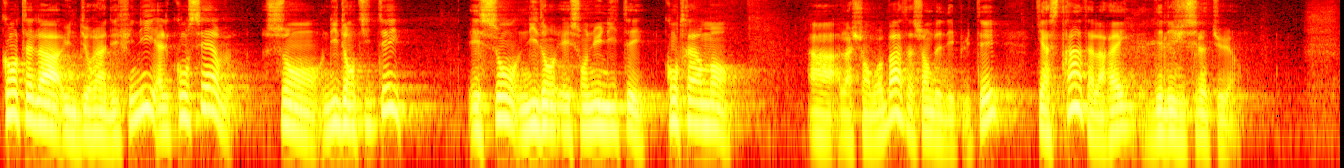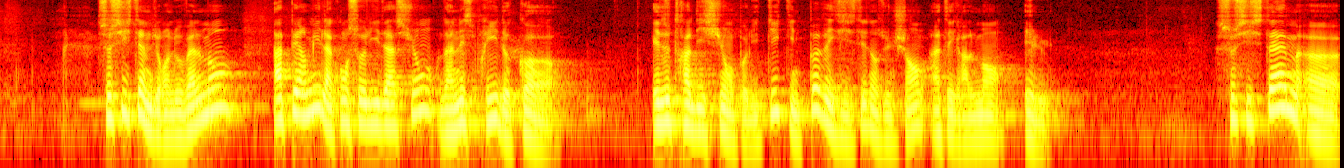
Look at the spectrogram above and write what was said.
quand elle a une durée indéfinie, elle conserve son identité et son, unité, contrairement à la Chambre basse, la Chambre des députés, qui astreint à la règle des législatures. Ce système du renouvellement a permis la consolidation d'un esprit de corps et de traditions politiques qui ne peuvent exister dans une Chambre intégralement élue. Ce système, euh,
